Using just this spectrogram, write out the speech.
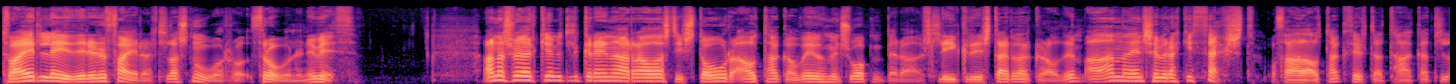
Tvær leiðir eru færar til að snúa þróuninni við. Annars vegar kemur til greina að ráðast í stór áttak á vegum hins ofinbera slíkri stærðargráðum að annað eins hefur ekki þekst og það áttak þurfti að taka til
